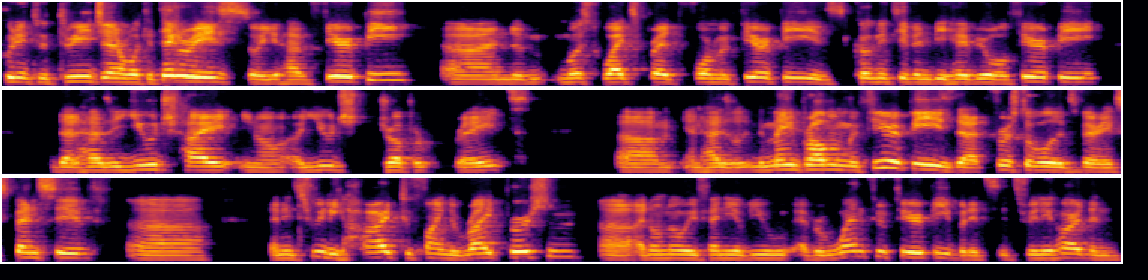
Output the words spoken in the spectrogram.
put into three general categories. So you have therapy, uh, and the most widespread form of therapy is cognitive and behavioral therapy that has a huge high, you know, a huge drop rate. Um, and has the main problem with therapy is that first of all, it's very expensive. Uh, and it's really hard to find the right person. Uh, I don't know if any of you ever went through therapy, but it's, it's really hard. And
